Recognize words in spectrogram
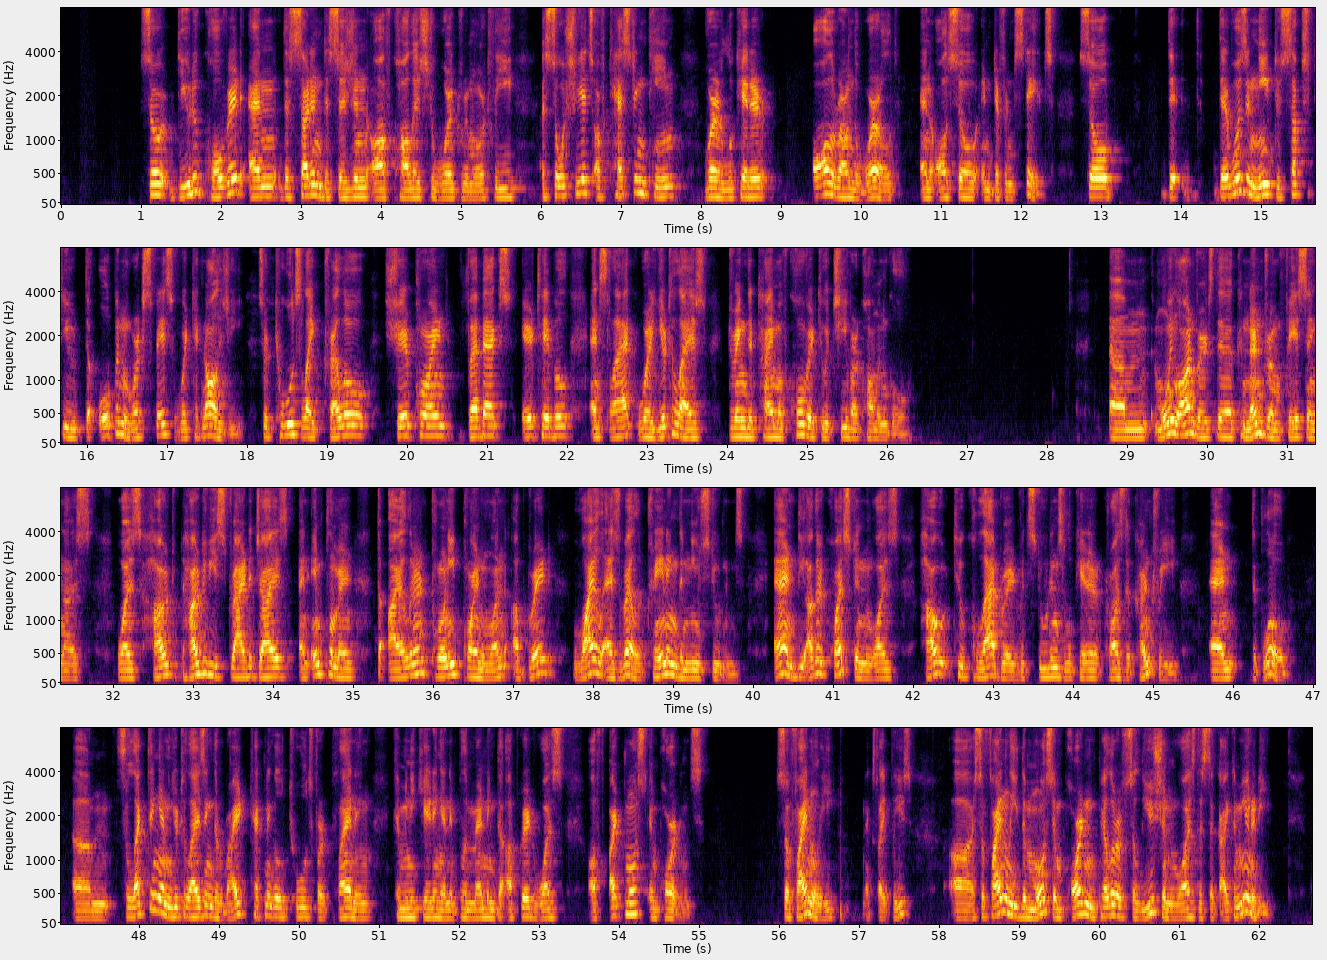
So due to COVID and the sudden decision of college to work remotely, associates of testing team were located all around the world and also in different states. So the, there was a need to substitute the open workspace with technology. So tools like Trello, SharePoint, WebEx, Airtable, and Slack were utilized during the time of COVID to achieve our common goal. Um, moving onwards, the conundrum facing us was how, how do we strategize and implement the iLearn 20.1 upgrade while as well training the new students? And the other question was how to collaborate with students located across the country and the globe, um, selecting and utilizing the right technical tools for planning, communicating, and implementing the upgrade was of utmost importance. So finally, next slide, please. Uh, so finally, the most important pillar of solution was the Sakai community.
